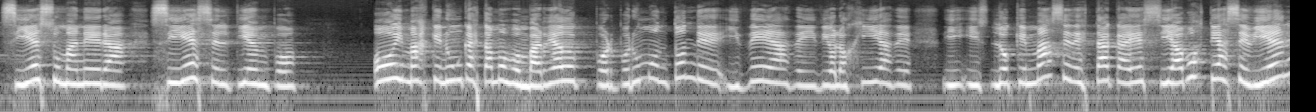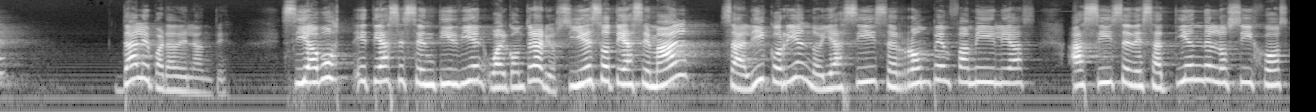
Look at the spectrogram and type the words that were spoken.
si es su manera, si es el tiempo. Hoy más que nunca estamos bombardeados por, un montón de ideas, de ideologías, de, y lo que más se destaca es si a vos te hace bien, dale para adelante. Si a vos te hace sentir bien, o al contrario, si eso te hace mal, salí corriendo y así se rompen familias, así se desatienden los hijos,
